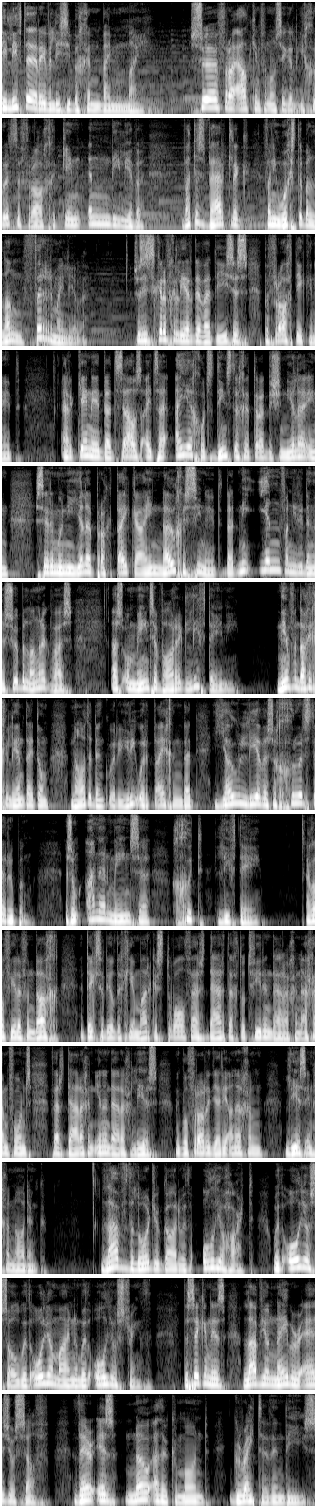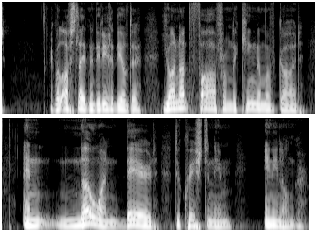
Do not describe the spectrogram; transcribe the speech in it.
Die liefde revolusie begin by my. So vra elkeen van ons seker die grootste vraag geken in die lewe. Wat is werklik van die hoogste belang vir my lewe? Soos die skrifgeleerde wat Jesus bevraagteken het, erken het dat selfs uit sy eie godsdienstige tradisionele en seremonieele praktyke hy nou gesien het dat nie een van hierdie dinge so belangrik was as om mense waarlik lief te hê nie. Neem vandag die geleentheid om na te dink oor hierdie oortuiging dat jou lewe se grootste roeping is om ander mense goed lief te hê. Ek wil vir julle vandag 'n teksgedeelte gee Markus 12 vers 30 tot 34 en ek gaan vir ons vers 30 en 31 lees. Ek wil vra dat jy die ander gaan lees en gaan nadink. Love the Lord your God with all your heart, with all your soul, with all your mind and with all your strength. The second is love your neighbor as yourself. There is no other command greater than these. Ek wil afsluit met hierdie gedeelte. You are not far from the kingdom of God and no one dared to question him any longer.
